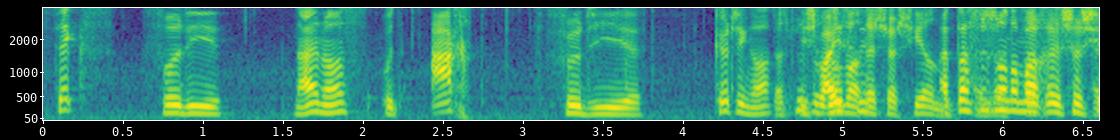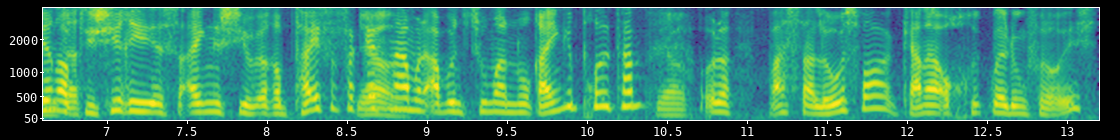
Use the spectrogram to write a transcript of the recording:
6 für die Niners und 8 für die Göttinger. Das müssen ich wir weiß noch mal nicht, recherchieren. Ah, Das müssen wir nochmal recherchieren, ob die das- Schiris eigentlich ihre Pfeife vergessen Ja. haben und ab und zu mal nur reingebrüllt haben. Ja. Oder was da los war. Gerne auch Rückmeldung von euch.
